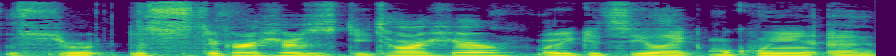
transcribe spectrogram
this this sticker right here, this detail right here, where you can see like McQueen and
